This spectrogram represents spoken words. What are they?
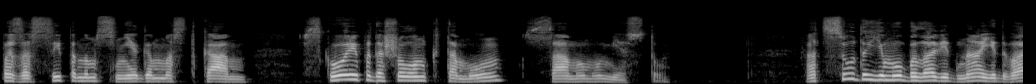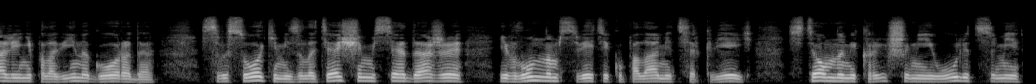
по засыпанным снегом мосткам. Вскоре подошел он к тому самому месту. Отсюда ему была видна едва ли не половина города, с высокими, золотящимися даже и в лунном свете куполами церквей, с темными крышами и улицами,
